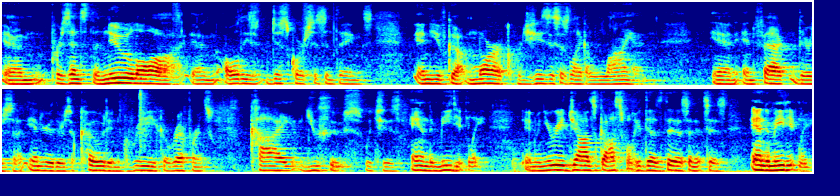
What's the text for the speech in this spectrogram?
and presents the new law and all these discourses and things. And you've got Mark, where Jesus is like a lion. And in fact, there's a, Andrea, there's a code in Greek, a reference kai euthus, which is and immediately. And when you read John's gospel, he does this, and it says and immediately.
